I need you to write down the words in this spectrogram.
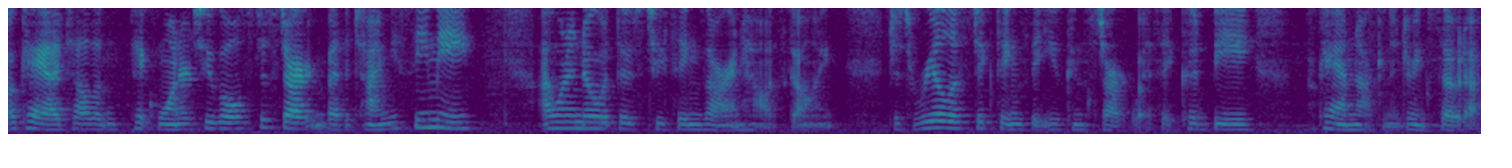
okay. I tell them pick one or two goals to start, and by the time you see me, I want to know what those two things are and how it's going. Just realistic things that you can start with. It could be, okay, I'm not going to drink soda.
